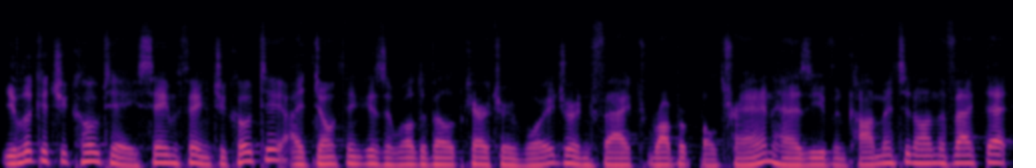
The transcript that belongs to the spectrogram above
You look at Chakotay, same thing. Chakotay, I don't think is a well developed character in Voyager. In fact, Robert Beltran has even commented on the fact that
